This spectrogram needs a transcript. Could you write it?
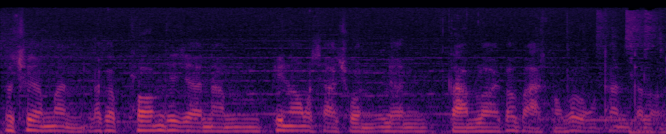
และเชื่อมั่น แล้วก็พร้อมที่จะนำพี่น้องประชาชนเดินตามรอยพระบาทของพระองค์ท่านตลอด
